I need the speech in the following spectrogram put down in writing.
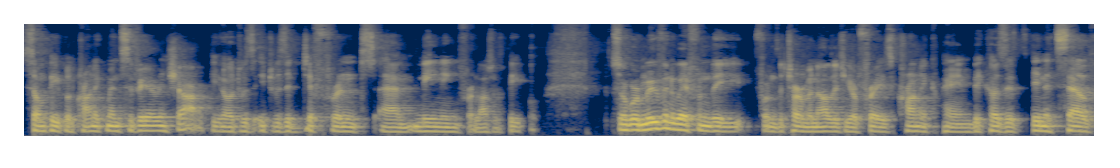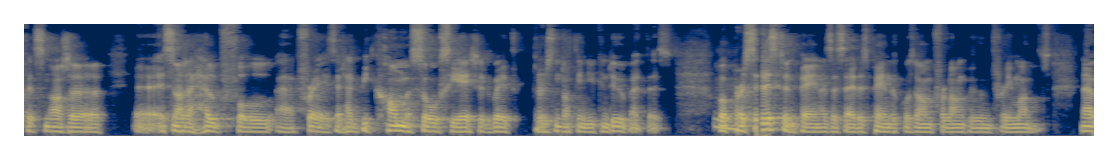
Some people, chronic meant severe and sharp. You know, it was it was a different um, meaning for a lot of people. So we're moving away from the from the terminology or phrase chronic pain because it in itself it's not a uh, it's not a helpful uh, phrase. It had become associated with there's nothing you can do about this. Mm. But persistent pain, as I said, is pain that goes on for longer than three months. Now,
